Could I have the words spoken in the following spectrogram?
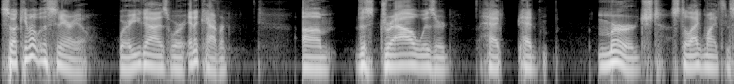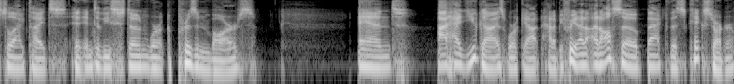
So I came up with a scenario where you guys were in a cavern. Um, this drow wizard had had merged stalagmites and stalactites into these stonework prison bars. And i had you guys work out how to be freed. I'd, I'd also backed this kickstarter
